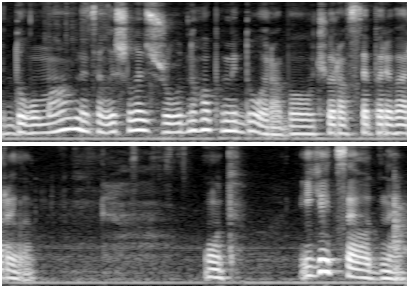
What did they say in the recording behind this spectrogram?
вдома не залишилось жодного помідора, бо вчора все переварили. От. І яйце одне.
